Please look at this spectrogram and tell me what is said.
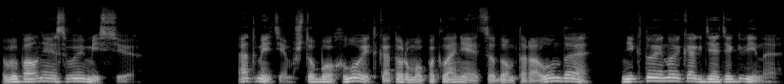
выполняя свою миссию. Отметим, что бог Ллойд, которому поклоняется дом Таралунда, никто иной, как дядя Гвина.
